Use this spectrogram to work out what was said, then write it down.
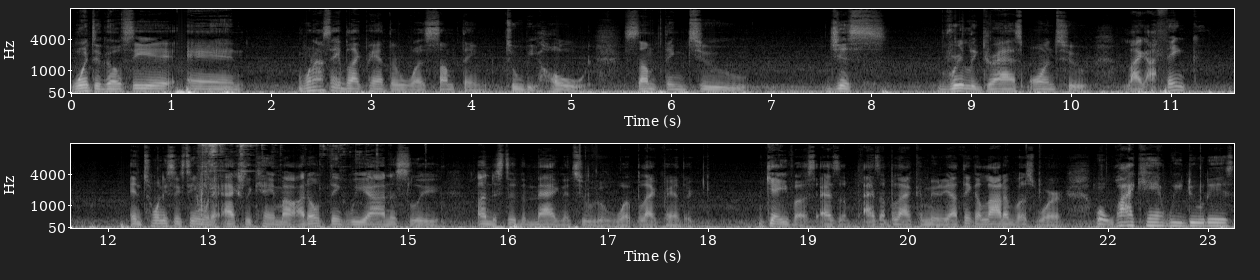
went to go see it. And when I say Black Panther was something to behold, something to just really grasp onto, like I think in 2016 when it actually came out, I don't think we honestly understood the magnitude of what Black Panther gave us as a as a black community. I think a lot of us were, well, why can't we do this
